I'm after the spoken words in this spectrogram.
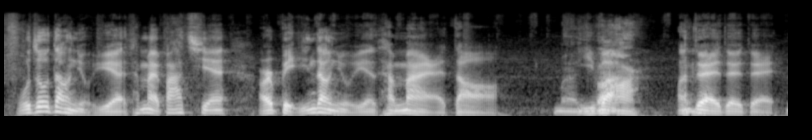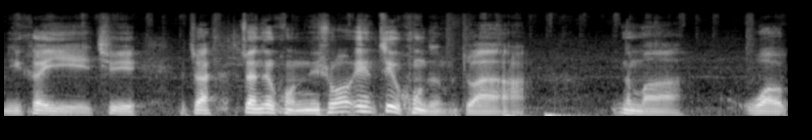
福州到纽约，它卖八千，而北京到纽约它卖到一万二啊！对对对，你可以去钻钻这个空子。你说，哎，这个空子怎么钻啊？那么我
